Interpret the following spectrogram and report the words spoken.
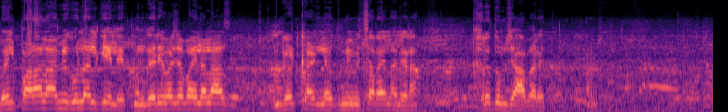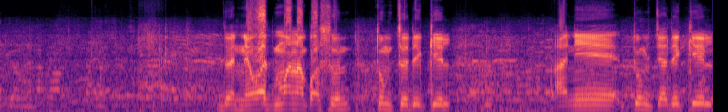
बैल पळाला आम्ही गुलाल केले पण गरिबाच्या बैलाला आज गट काढल्यावर तुम्ही विचारायला आले ना खरं तुमचे आभार आहेत. धन्यवाद मनापासून तुमचं देखील. आणि तुमच्या देखील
